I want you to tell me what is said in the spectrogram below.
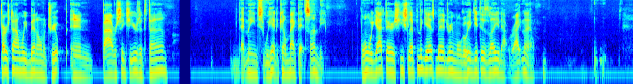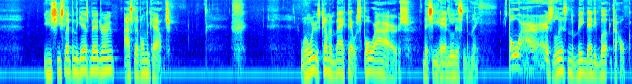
First time we've been on a trip in five or six years at the time. That means we had to come back that Sunday. When we got there, she slept in the guest bedroom. We'll go ahead and get this laid out right now. She slept in the guest bedroom. I slept on the couch when we was coming back, that was four hours that she had to listen to me. Four hours to listen to Big Daddy Buck talk.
